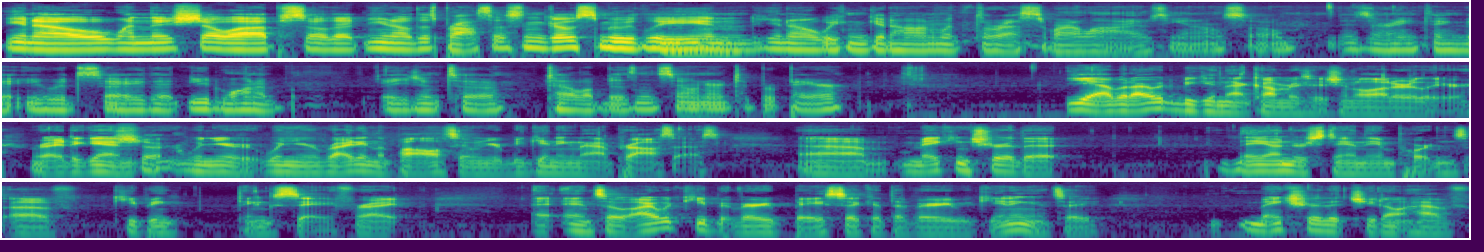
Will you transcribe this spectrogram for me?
You know, when they show up, so that you know this process can go smoothly, and you know we can get on with the rest of our lives. You know, so is there anything that you would say that you'd want an agent to tell a business owner to prepare? Yeah, but I would begin that conversation a lot earlier, right? Again, Sure. when you're when you're writing the policy, when you're beginning that process, um, making sure that they understand the importance of keeping things safe, right? And so I would keep it very basic at the very beginning and say, make sure that you don't have,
